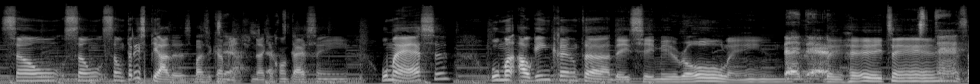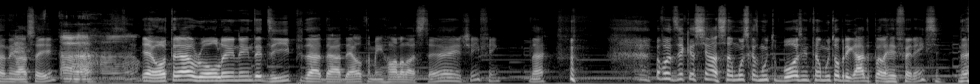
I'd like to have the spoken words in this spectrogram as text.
São, são, são três piadas, basicamente, certo, né? Certo, que acontecem. Certo. Uma é essa, uma alguém canta They see me rolling, they hating, esse negócio aí. Uh -huh. né? E a outra é Rolling in the Deep, da, da Adele também rola bastante, enfim, né? Eu vou dizer que assim, ó, são músicas muito boas, então muito obrigado pela referência, né?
